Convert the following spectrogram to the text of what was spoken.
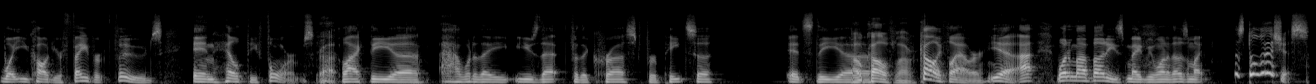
what you called your favorite foods in healthy forms, Right. like the uh, ah, what do they use that for the crust for pizza? It's the uh, oh, cauliflower. cauliflower. Yeah, I, one of my buddies made me one of those. I'm like, it's delicious.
